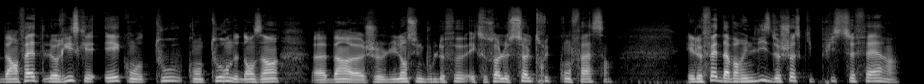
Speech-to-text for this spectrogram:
ben en fait, le risque est, est qu'on tourne dans un euh, ben, je lui lance une boule de feu et que ce soit le seul truc qu'on fasse. Et le fait d'avoir une liste de choses qui puissent se faire,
